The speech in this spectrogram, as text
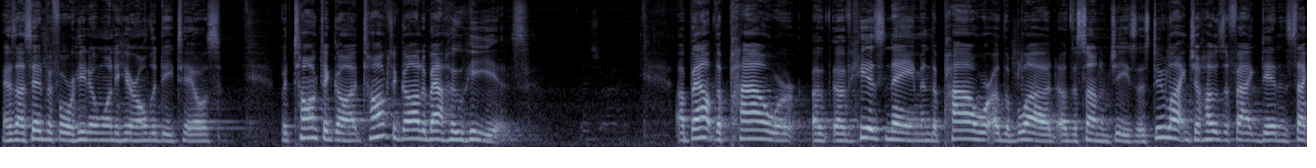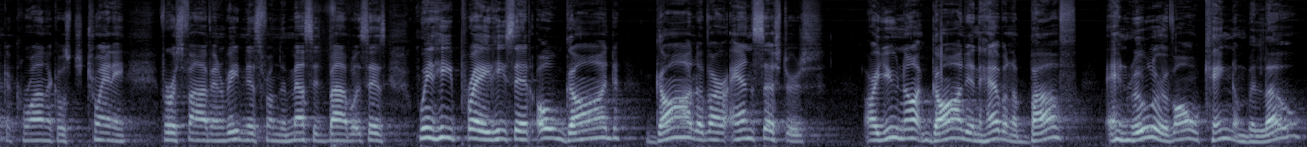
As I said before, He don't want to hear all the details. But talk to God. Talk to God about who He is about the power of, of his name and the power of the blood of the Son of Jesus. Do like Jehoshaphat did in 2 Chronicles 20, verse 5, and reading this from the Message Bible. It says, When he prayed, he said, O God, God of our ancestors, are you not God in heaven above and ruler of all kingdom below?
